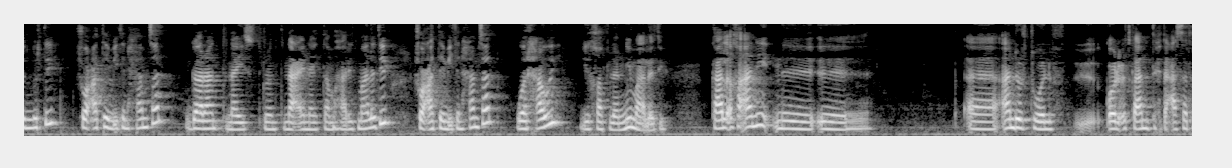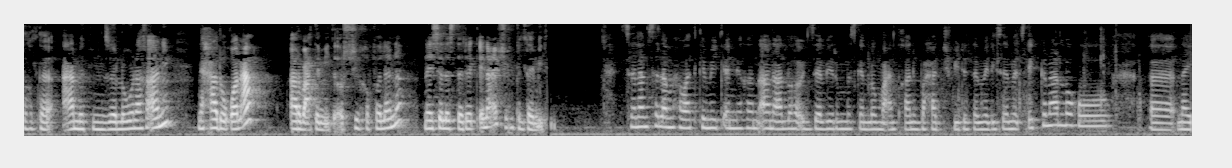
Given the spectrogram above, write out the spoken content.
ትምህርቲ 750 ጋራንት ናይ ስቱደንት ንዓይ ናይ ተምሃሪት ማለት እዩ 750 ወርሓዊ ይኸፍለኒ ማለት እዩ ካልእ ከዓኒ ኣንደር 12 ቆልዑት ከዓኒ ትሕቲ 12 ዓመት ንዘለውና ከዓኒ ንሓደ ቆልዓ 400 ቅርሺ ይኽፈለና ናይ ሰለስተ ደቂና 200 ሰላም ሰላም ኣሕዋት ከመይ ቀኒኽን ኣነ ኣለኹ እግዚኣብሔር ይመስገን ሎማዓንቲ ከዓኒ ብሓድሽ ቪድዮ ተመሊሰ መፅክን ኣለኹ ናይ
